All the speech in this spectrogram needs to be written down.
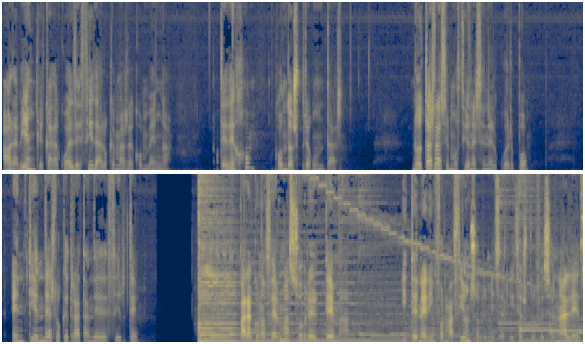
Ahora bien, que cada cual decida lo que más le convenga. Te dejo con dos preguntas. ¿Notas las emociones en el cuerpo? ¿Entiendes lo que tratan de decirte? Para conocer más sobre el tema, y tener información sobre mis servicios profesionales,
